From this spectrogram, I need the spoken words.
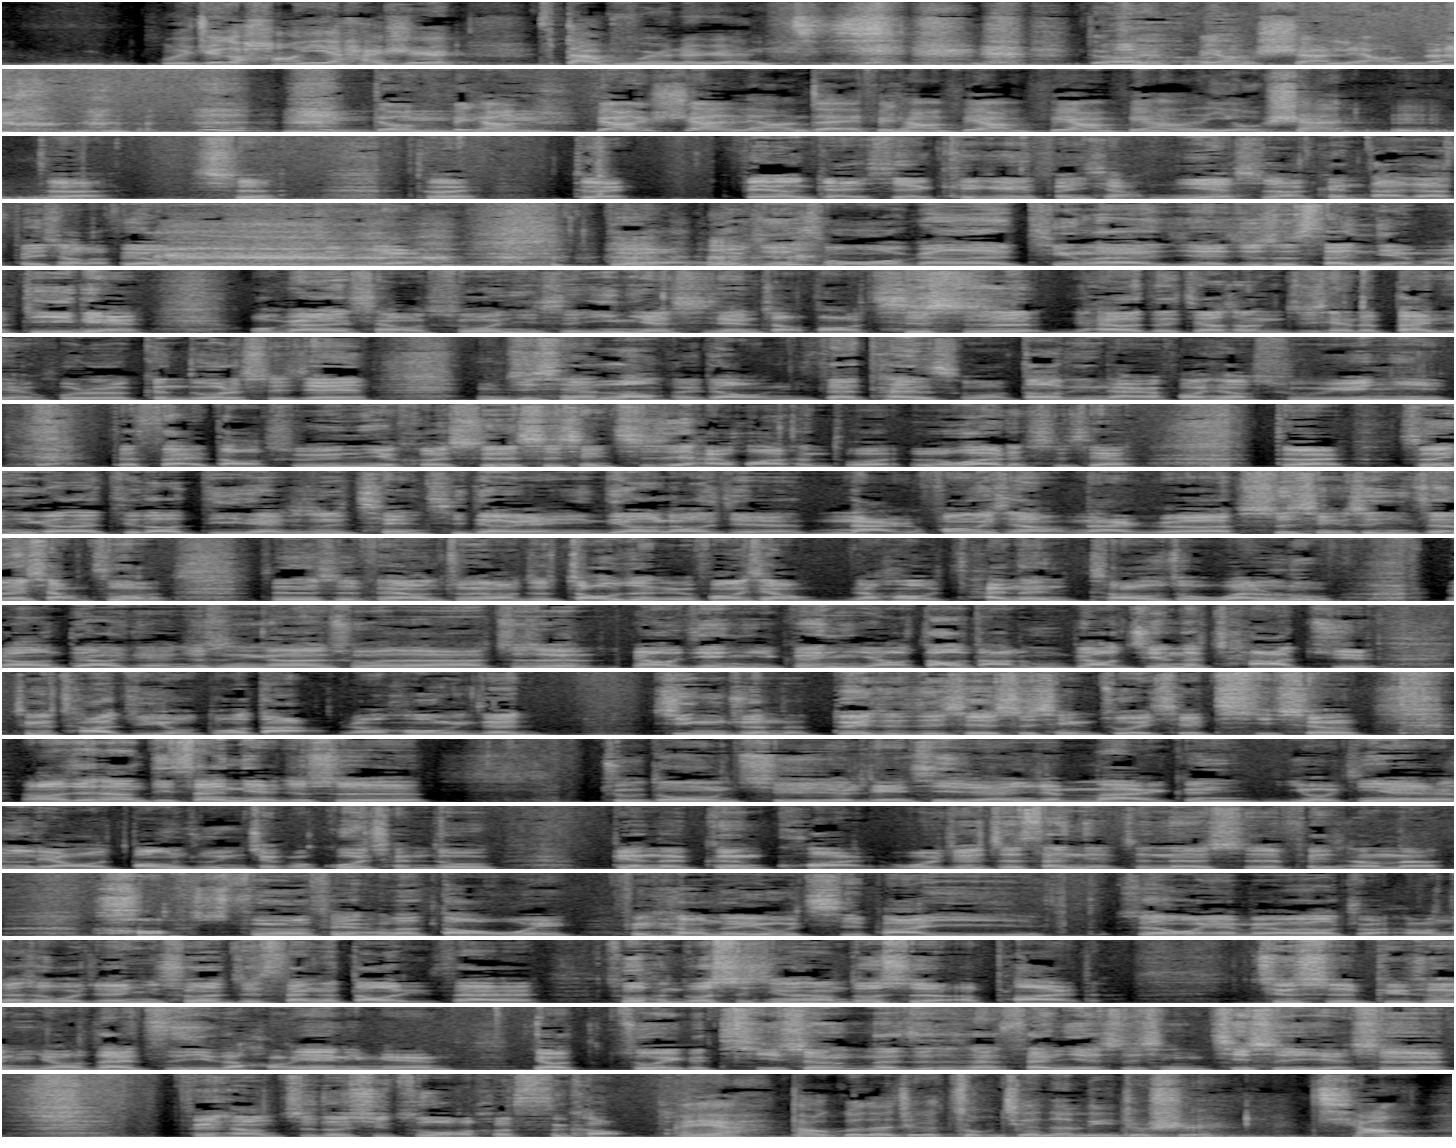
我觉得这个行业还是大部分人的人 都是非常善良的，都非常非常善良，对，非常非常非常非常的友善，嗯，对，是，对对。非常感谢 K K 分享，你也是啊，跟大家分享了非常多你的经验，对啊，我觉得从我刚才听来，也就是三点嘛。第一点，我刚才想说你是一年时间找到，其实你还要再加上你之前的半年或者更多的时间，你之前浪费掉你在探索到底哪个方向属于你的赛道，属于你合适的事情，其实也还花了很多额外的时间，对。所以你刚才提到第一点就是前期调研，一定要了解哪个方向、哪个事情是你真的想做的，真的是非常重要，就找准这个方向，然后。才能少走弯路。然后第二点就是你刚才说的，就是了解你跟你要到达的目标之间的差距，这个差距有多大，然后你再精准的对着这些事情做一些提升。然后加上第三点就是主动去联系人人脉，跟有经验人聊，帮助你整个过程都变得更快。我觉得这三点真的是非常的好，说的非常的到位，非常的有启发意义。虽然我也没有要转行，但是我觉得你说的这三个道理在做很多事情上都是 apply 的。就是比如说你要在自己的行业里面要做一个提升，那这三三件事情其实也是非常值得去做和思考。哎呀，刀哥的这个总结能力就是强。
